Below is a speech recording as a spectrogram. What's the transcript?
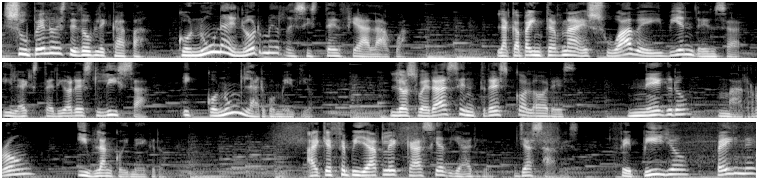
Su pelo es de doble capa, con una enorme resistencia al agua. La capa interna es suave y bien densa y la exterior es lisa y con un largo medio. Los verás en tres colores, negro, marrón y blanco y negro. Hay que cepillarle casi a diario, ya sabes, cepillo, peine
